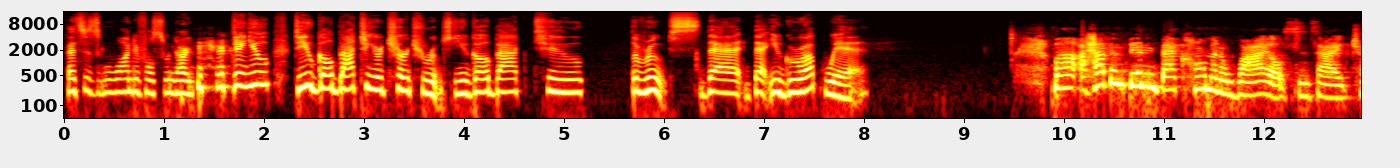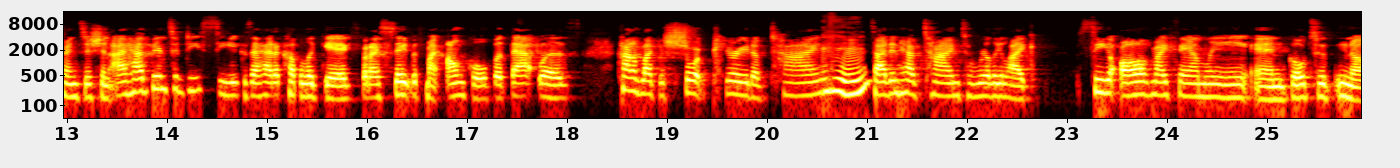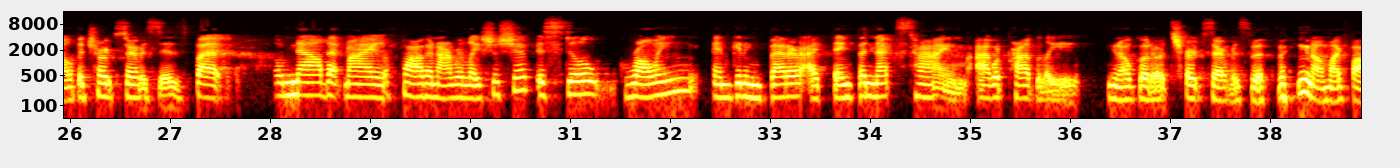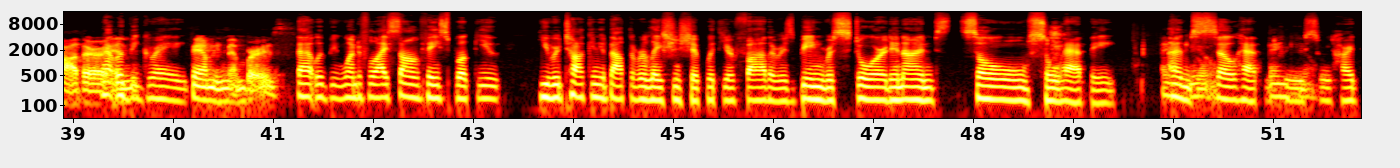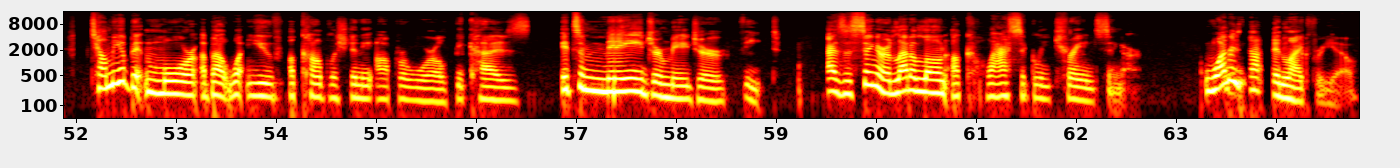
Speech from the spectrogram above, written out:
that's just wonderful, sweetheart. do you do you go back to your church roots? Do you go back to the roots that that you grew up with? Well, I haven't been back home in a while since I transitioned. I have been to DC because I had a couple of gigs, but I stayed with my uncle, but that was kind of like a short period of time. Mm-hmm. So I didn't have time to really like see all of my family and go to, you know, the church services. But now that my father and our relationship is still growing and getting better, I think the next time I would probably, you know, go to a church service with, you know, my father. That would be great. Family members. That would be wonderful. I saw on Facebook you you were talking about the relationship with your father is being restored, and I'm so so happy. Thank I'm you. so happy Thank for you, you. sweetheart. Tell me a bit more about what you've accomplished in the opera world because it's a major, major feat as a singer, let alone a classically trained singer. What has that been like for you?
